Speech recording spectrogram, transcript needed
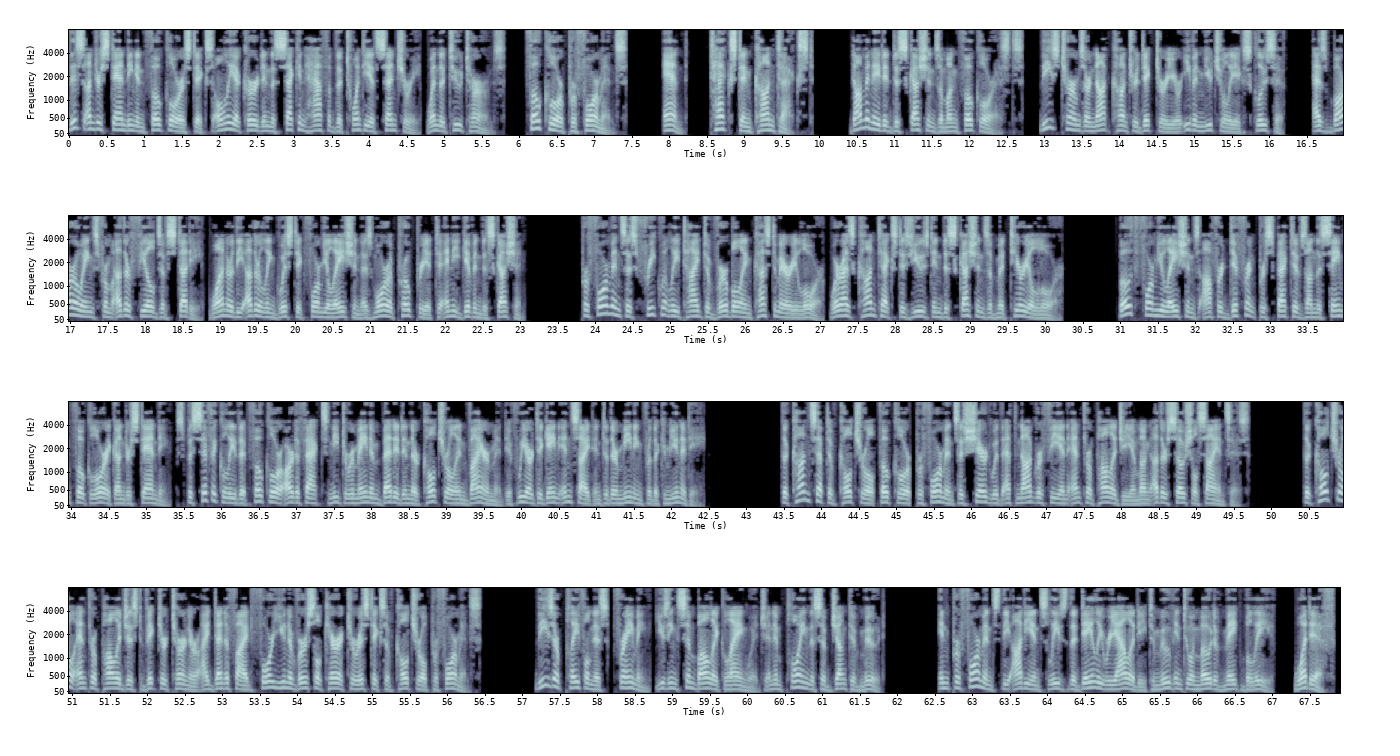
This understanding in folkloristics only occurred in the second half of the 20th century, when the two terms, folklore performance and text and context dominated discussions among folklorists. These terms are not contradictory or even mutually exclusive. As borrowings from other fields of study, one or the other linguistic formulation is more appropriate to any given discussion. Performance is frequently tied to verbal and customary lore, whereas context is used in discussions of material lore. Both formulations offer different perspectives on the same folkloric understanding, specifically that folklore artifacts need to remain embedded in their cultural environment if we are to gain insight into their meaning for the community. The concept of cultural folklore performance is shared with ethnography and anthropology among other social sciences. The cultural anthropologist Victor Turner identified four universal characteristics of cultural performance. These are playfulness, framing, using symbolic language and employing the subjunctive mood. In performance the audience leaves the daily reality to move into a mode of make-believe what if?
